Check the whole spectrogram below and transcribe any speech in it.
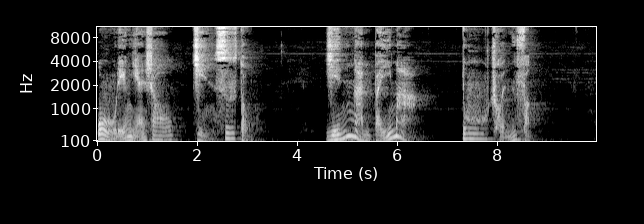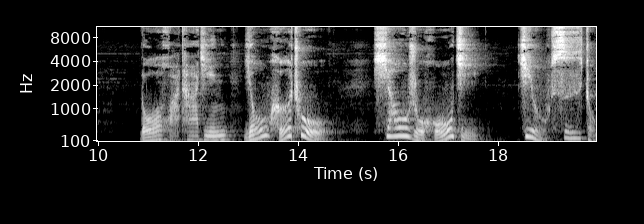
五陵年少金丝动，银鞍白马度春风。落花踏金游何处？笑入胡骑旧思中。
